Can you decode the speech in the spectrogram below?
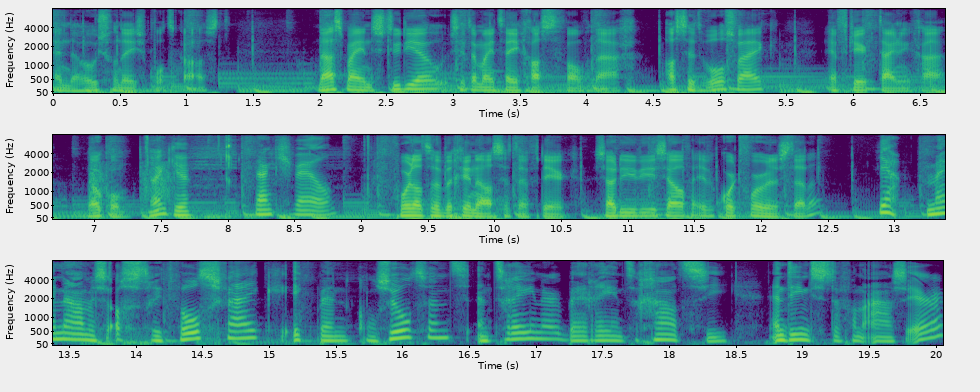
en de host van deze podcast. Naast mij in de studio zitten mijn twee gasten van vandaag, Astrid Wolswijk en Frederik Tuininga. Welkom. Dank je. Dankjewel. Voordat we beginnen, Astrid en Frederik, zouden jullie jezelf even kort voor willen stellen? Ja, mijn naam is Astrid Wolswijk. Ik ben consultant en trainer bij reïntegratie en diensten van ASR.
